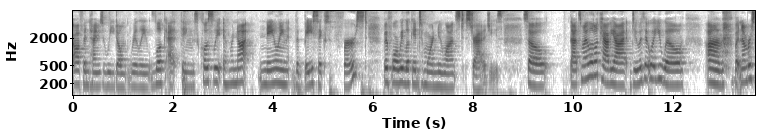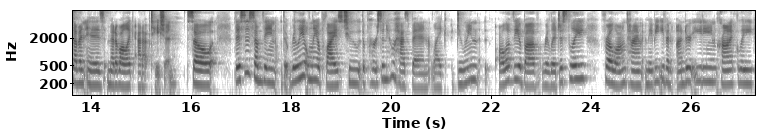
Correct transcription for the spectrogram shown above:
oftentimes we don't really look at things closely and we're not nailing the basics first before we look into more nuanced strategies. So that's my little caveat. Do with it what you will. Um, but number seven is metabolic adaptation. So this is something that really only applies to the person who has been like doing all of the above religiously for a long time, maybe even under eating chronically,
